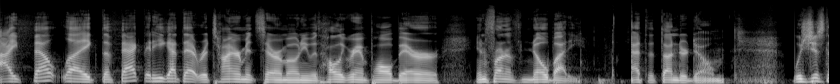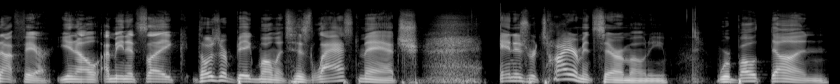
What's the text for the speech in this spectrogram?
I felt like the fact that he got that retirement ceremony with hologram Paul Bearer in front of nobody at the Thunderdome was just not fair. You know, I mean, it's like those are big moments. His last match and his retirement ceremony were both done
